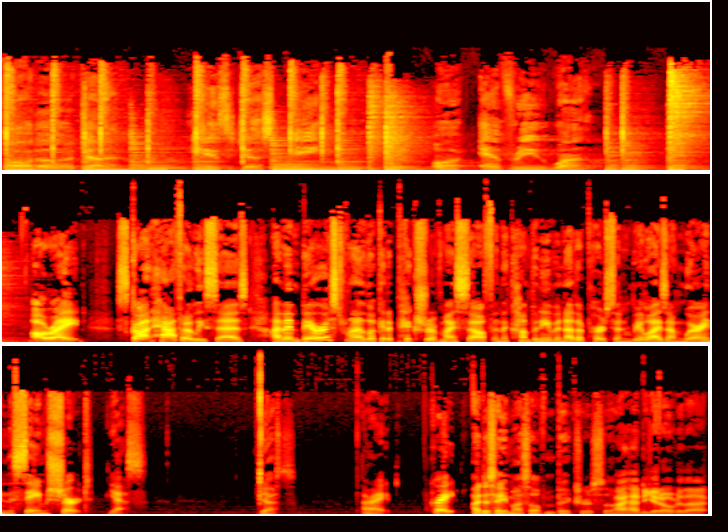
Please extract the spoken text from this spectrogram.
thought or done. Is it just me or everyone? All right. Scott Hatherley says, I'm embarrassed when I look at a picture of myself in the company of another person and realize I'm wearing the same shirt. Yes. Yes. All right. Great. I just hate myself in pictures. So I had to get over that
